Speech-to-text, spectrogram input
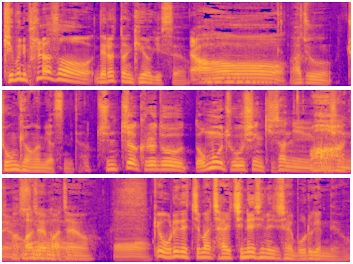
기분이 풀려서 내렸던 기억이 있어요. 아, 아주 좋은 경험이었습니다. 진짜 그래도 너무 좋으신 기사님이셨네요. 맞아요, 맞아요. 어. 꽤 오래됐지만 잘 지내시는지 잘 모르겠네요.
